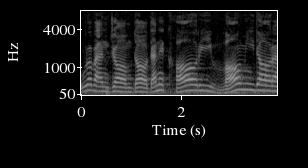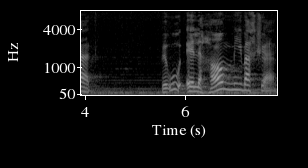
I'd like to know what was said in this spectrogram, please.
او را به انجام دادن کاری وامی دارد. به او الهام می بخشد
